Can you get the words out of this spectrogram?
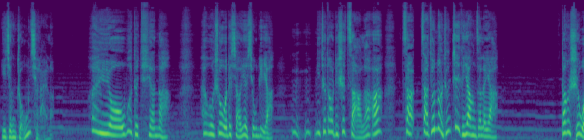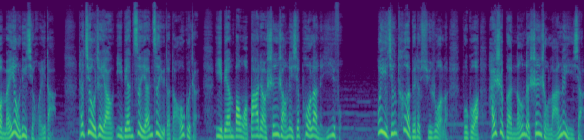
已经肿起来了。哎呦，我的天哪！哎，我说我的小叶兄弟呀。你你你这到底是咋了啊？咋咋就弄成这个样子了呀？当时我没有力气回答，他就这样一边自言自语的捣鼓着，一边帮我扒掉身上那些破烂的衣服。我已经特别的虚弱了，不过还是本能的伸手拦了一下。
